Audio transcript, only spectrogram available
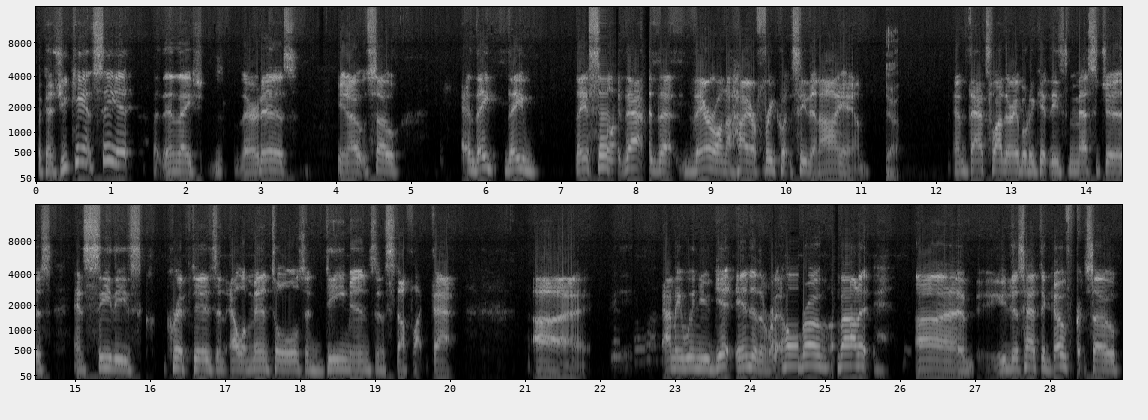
because you can't see it, but then they, there it is. You know, so, and they, they, they assimilate that, that they're on a higher frequency than I am. yeah. And that's why they're able to get these messages and see these cryptids and elementals and demons and stuff like that uh, I mean, when you get into the rabbit hole, bro, about it, uh, you just have to go for it. So,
